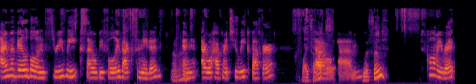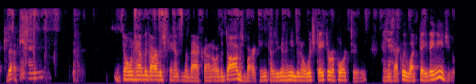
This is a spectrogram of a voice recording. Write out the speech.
I'm available in three weeks. I will be fully vaccinated right. and I will have my two week buffer. White Sox. So, um, listen, call me Rick. That, and don't have the garbage cans in the background or the dogs barking because you're going to need to know which gate to report to and exactly what day they need you.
